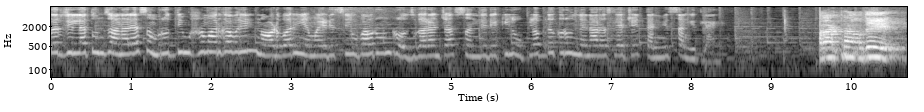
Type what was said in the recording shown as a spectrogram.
तर जिल्ह्यातून जाणाऱ्या समृद्धी महामार्गावरील नॉडवर एमआयडीसी उभारून रोजगारांच्या संधी देखील उपलब्ध करून देणार असल्याचे त्यांनी सांगितले आहे. महाराष्ट्रामध्ये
